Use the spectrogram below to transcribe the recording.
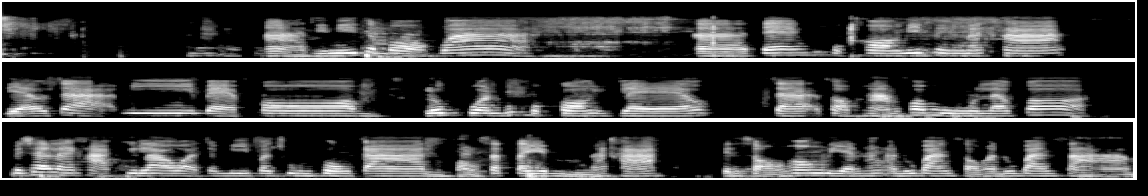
อ่า ทีนี้จะบอกว่าเอ่อแจ้งผู้ปกครองนิดนึงนะคะ เดี๋ยวจะมีแบบฟอร์มรบกวนผู้ปกครองอีกแล้ว จะสอบถามข้อมูลแล้วก็ ไม่ใช่อะไรค่ะ คือเราอะจะมีประชุมโครงการของสเต็มนะคะ เป็นสองห้องเรียนทั้งอนุบาลสองอนุบาลสาม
